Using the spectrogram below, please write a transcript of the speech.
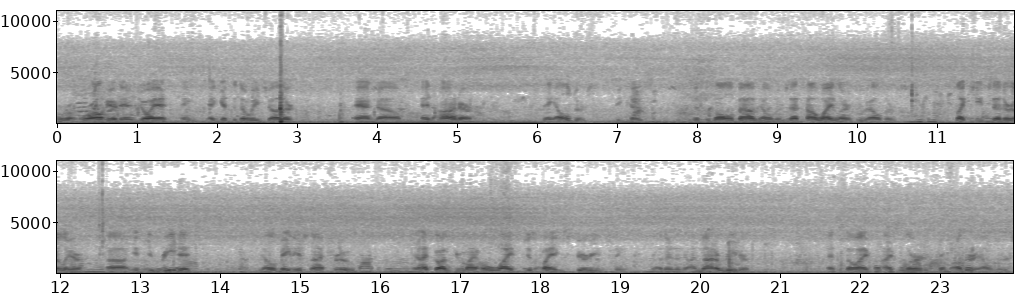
We're, we're all here to enjoy it and, and get to know each other and, um, and honor the elders because this is all about elders. That's how I learned through elders. Like Chief said earlier, uh, if you read it, know, maybe it's not true. And I've gone through my whole life just by experiencing rather than, I'm not a reader. And so I've, I've learned from other elders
